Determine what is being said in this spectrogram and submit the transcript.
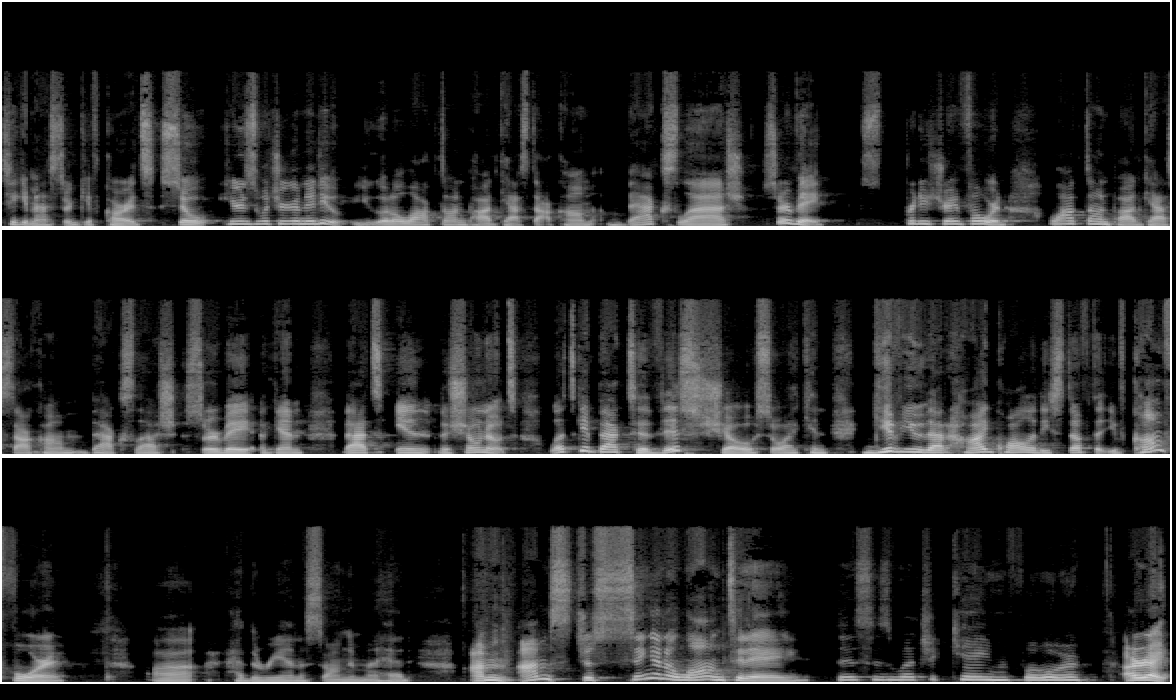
Ticketmaster gift cards. So here's what you're going to do you go to lockedonpodcast.com backslash survey. Pretty straightforward. Lockedonpodcast.com backslash survey. Again, that's in the show notes. Let's get back to this show so I can give you that high quality stuff that you've come for. Uh, I had the Rihanna song in my head. I'm I'm just singing along today. This is what you came for. All right.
